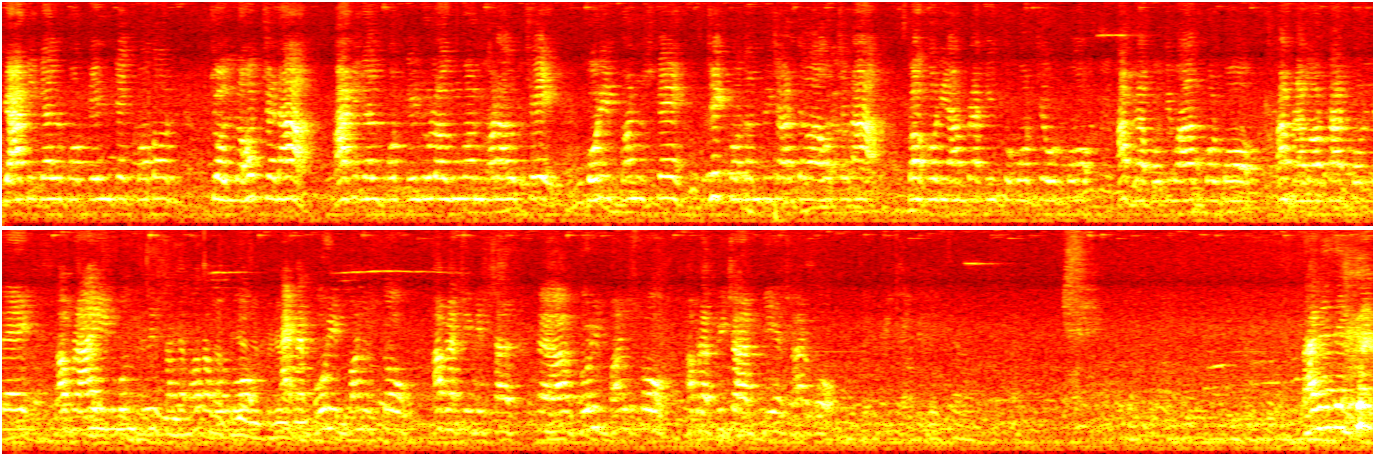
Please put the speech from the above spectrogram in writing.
যে আর্টিকেল ফোরটিন ঠিক মতন চললে হচ্ছে না। আর্টিকেল ফোরটিন উল্লঙ্ঘন করা হচ্ছে, গরিব মানুষকে ঠিক মতন বিচার দেওয়া হচ্ছে না। তখনই আমরা কিন্তু করতে উঠবো, আমরা প্রতিবাদ করব, আমরা দরকার করলে আমরা আইন মন্ত্রীর সাথে কথা বলব। একটা গরিব মানুষকেও আমরা চিকিৎসা গরিব মানুষকেও আমরা বিচার দিয়ে ছাড়বো। তাহলে দেখবেন,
